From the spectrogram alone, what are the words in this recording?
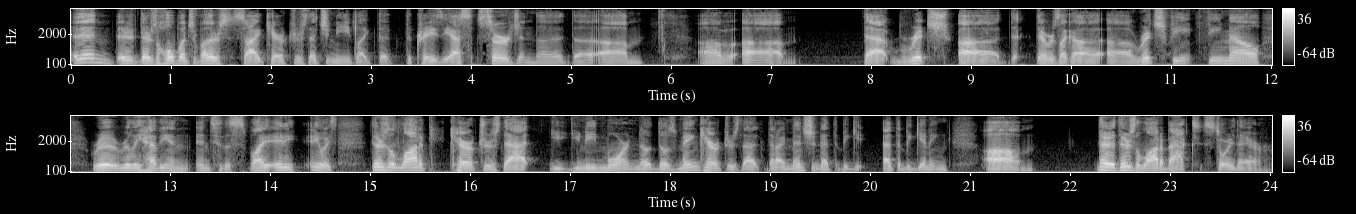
And then there, there's a whole bunch of other side characters that you need, like the, the crazy ass surgeon, the the um, uh, um, that rich uh th- there was like a, a rich fe- female really, really heavy in, into the spy Any, anyways there's a lot of characters that you, you need more. And those main characters that, that i mentioned at the be- at the beginning um there there's a lot of backstory there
